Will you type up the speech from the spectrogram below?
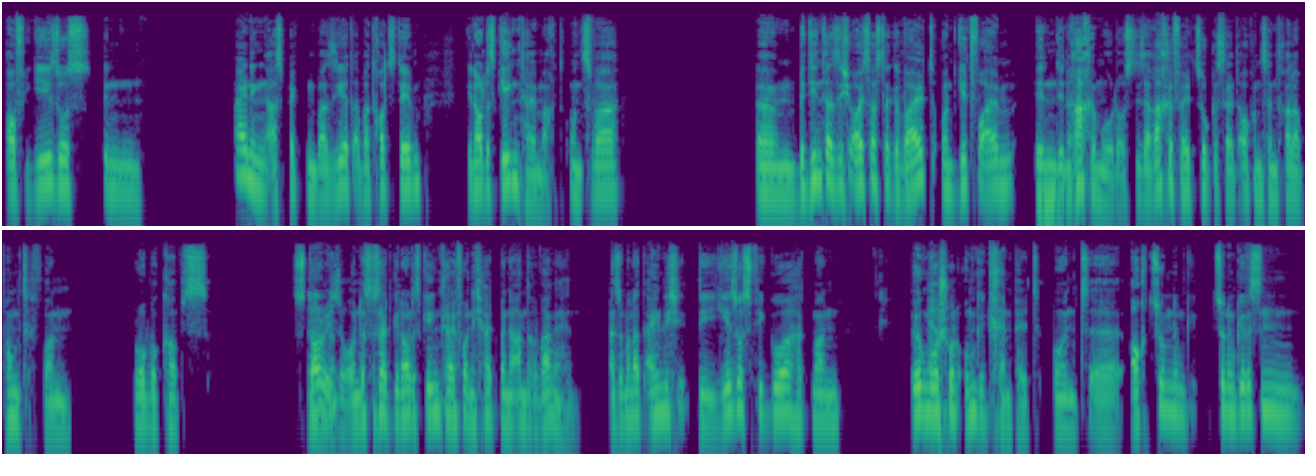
auf Jesus in einigen Aspekten basiert, aber trotzdem genau das Gegenteil macht. Und zwar ähm, bedient er sich äußerster Gewalt und geht vor allem in den Rachemodus. Dieser Rachefeldzug ist halt auch ein zentraler Punkt von Robocops Story Mhm. so. Und das ist halt genau das Gegenteil von ich halte meine andere Wange hin. Also man hat eigentlich die Jesus-Figur hat man irgendwo Ja. schon umgekrempelt und äh, auch zu einem, zu einem gewissen,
